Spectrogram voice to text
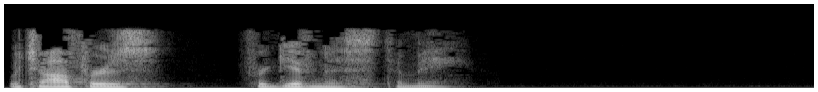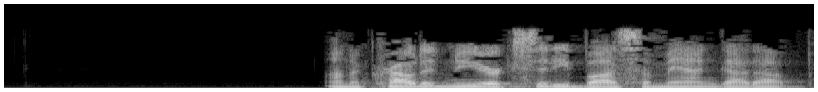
which offers forgiveness to me. on a crowded New York City bus, a man got up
